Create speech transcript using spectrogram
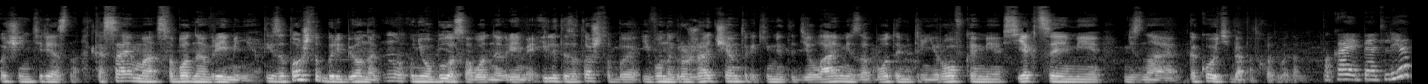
очень интересно. Касаемо свободного времени. Ты за то, чтобы ребенок, ну, у него было свободное время, или ты за то, чтобы его нагружать чем-то, какими-то делами, заботами, тренировками, секциями, не знаю. Какой у тебя подход в этом? Пока я пять лет,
